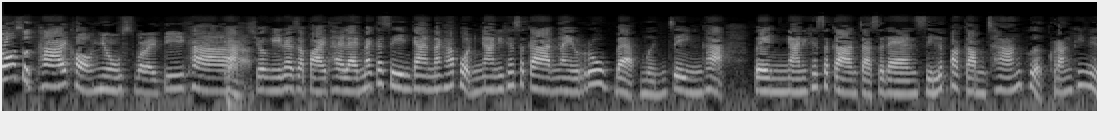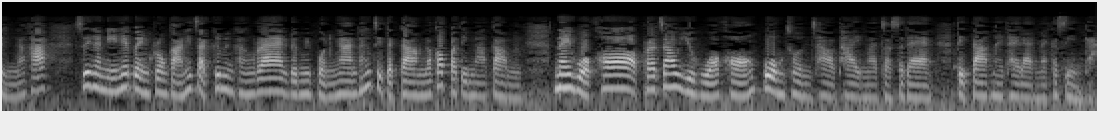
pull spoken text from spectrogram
่วงสุดท้ายของ News Variety ค่ะ ค่ะ ช่วงนี้เราจะไป Thailand Magazine กันนะคะ ผลงานนิทรรศการในรูปแบบเหมือนจริงค่ะ เป็นงานนิทรรศการจัดแสดงศิลปกรรมช้างเผือกครั้งที่หนึ่งนะคะ ซึ่งอันนี้เนี่ยเป็นโครงการที่จัดขึ้นเป็นครั้งแรก โดยมีผลงานทั้งจิตรกรรม แล้วก็ประติมากรรม ในหัวข้อพระเจ้าอยู่หัวของปวงชนชาวไทยมาจัดแสดง ติดตามใน Thailand Magazine ค่ะ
